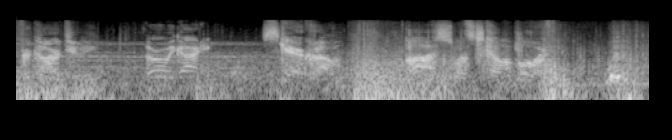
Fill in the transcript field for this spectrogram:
for guard duty. Who are we guarding? Scarecrow boss wants to come aboard.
